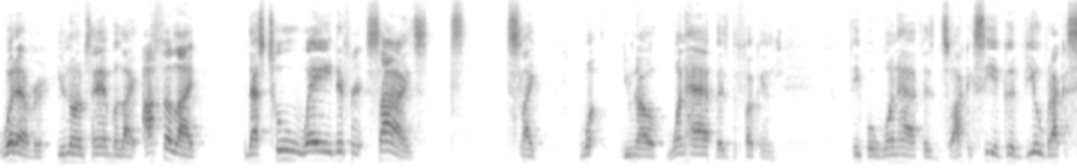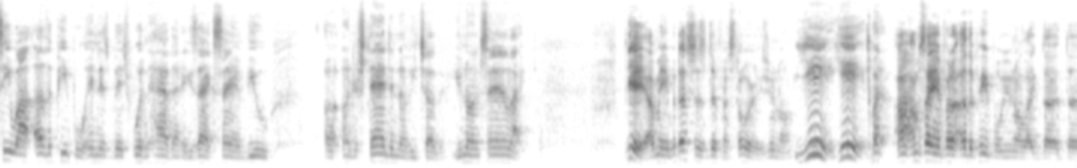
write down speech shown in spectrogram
whatever. You know what I'm saying? But like, I feel like that's two way different sides. It's, like you know, one half is the fucking people, one half is so I could see a good view, but I could see why other people in this bitch wouldn't have that exact same view, uh, understanding of each other. You know what I'm saying? Like, yeah, I mean, but that's just different stories, you know. Yeah, yeah, but I, I'm saying for the other people, you know, like the the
